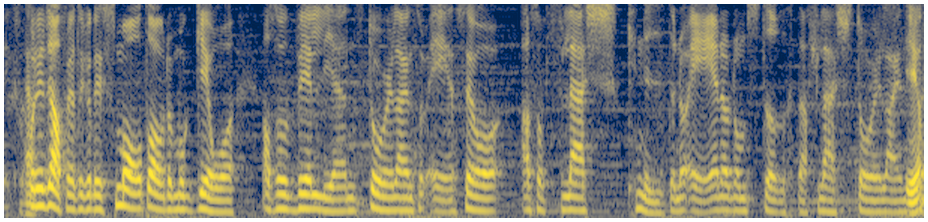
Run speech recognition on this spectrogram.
liksom. Och det är därför jag tycker det är smart av dem att gå, alltså välja en storyline som är så, alltså Flash-knuten och är en av de största Flash-storylinesen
